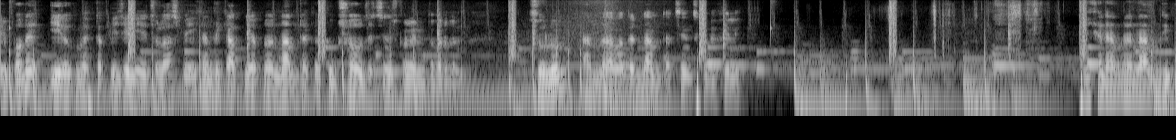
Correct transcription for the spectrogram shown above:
এরপরে এরকম একটা পেজে নিয়ে চলে আসবে। এখান থেকে আপনি আপনার নামটাকে খুব সহজে চেঞ্জ করে নিতে পারবেন। চলুন আমরা আমাদের নামটা চেঞ্জ করে ফেলি। এখানে আমরা নাম দিব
